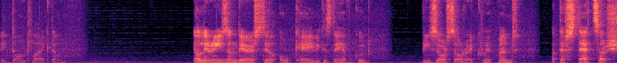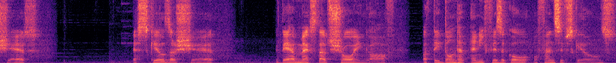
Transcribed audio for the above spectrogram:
I don't like them. The only reason they're still okay because they have good resource or equipment, but their stats are shit. Their skills are shit. They have maxed out showing off, but they don't have any physical offensive skills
